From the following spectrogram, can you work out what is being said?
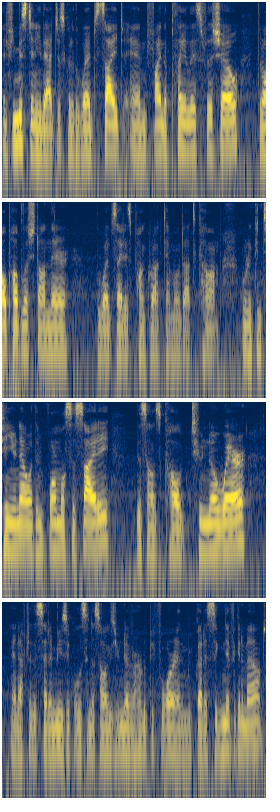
And if you missed any of that, just go to the website and find the playlist for the show. They're all published on there. The website is punkrockdemo.com. We're going to continue now with Informal Society. This song's called To Nowhere. And after the set of music, we'll listen to songs you've never heard before, and we've got a significant amount.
